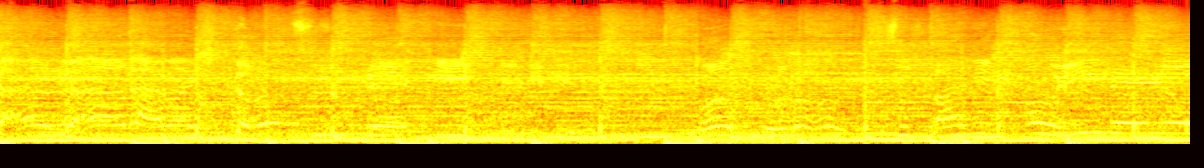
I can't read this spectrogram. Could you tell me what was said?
体は一つでいいもっとそばにおいでよ。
